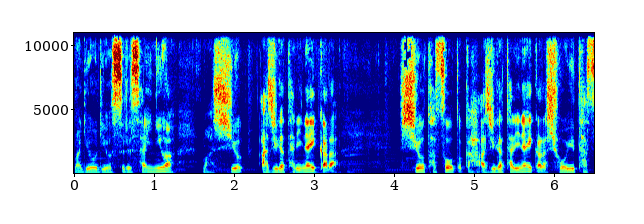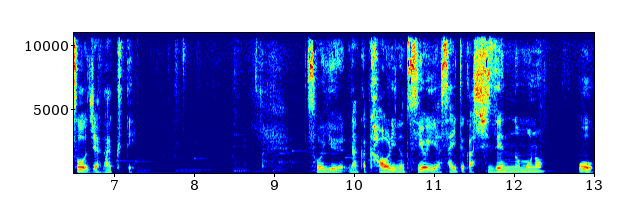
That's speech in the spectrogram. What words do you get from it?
まあ、料理をする際には、まあ、塩味が足りないから塩足そうとか味が足りないから醤油足そうじゃなくてそういうなんか香りの強い野菜とか自然のものを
